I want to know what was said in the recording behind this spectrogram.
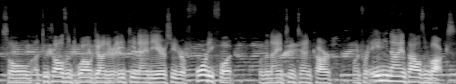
sold a 2012 John Deere 1890 air seeder, 40 foot with a 1910 cart, went for 89,000 bucks.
